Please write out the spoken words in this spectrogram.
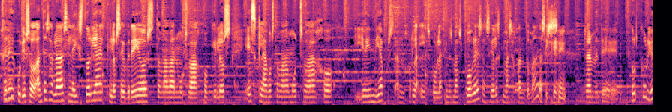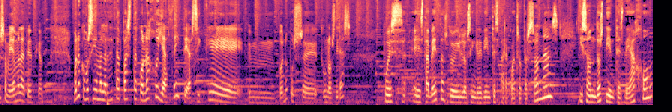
Fíjate qué curioso, antes hablabas en la historia que los hebreos tomaban mucho ajo, que los esclavos tomaban mucho ajo, y hoy en día pues a lo mejor las poblaciones más pobres han sido las que más han tomado, así que realmente curioso, me llama la atención. Bueno, ¿cómo se llama la receta? Pasta con ajo y aceite, así que mm, bueno, pues eh, tú nos dirás. Pues esta vez os doy los ingredientes para cuatro personas y son dos dientes de ajo,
